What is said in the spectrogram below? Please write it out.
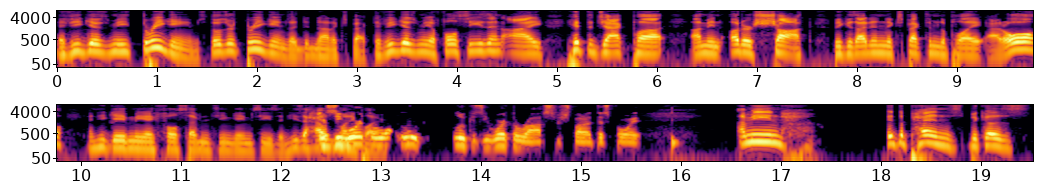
If he gives me three games, those are three games I did not expect. If he gives me a full season, I hit the jackpot. I'm in utter shock because I didn't expect him to play at all, and he gave me a full 17 game season. He's a house Is he money worth player. the Luke? Luke, is he worth the roster spot at this point? I mean, it depends because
